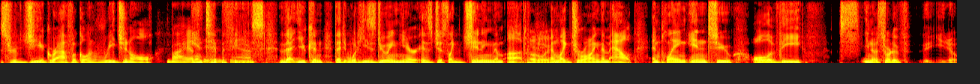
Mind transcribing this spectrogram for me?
sort of geographical and regional Biases, antipathies that you can that what he's doing here is just like ginning them up Totally. and like drawing them out and playing into all of the you know sort of you know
